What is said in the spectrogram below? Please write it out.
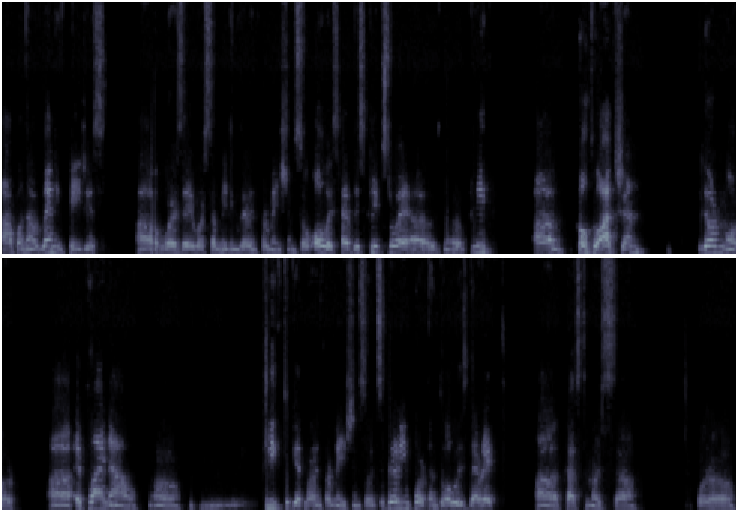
up on our landing pages uh, where they were submitting their information. So always have this click through, uh, uh, click um, call to action, learn more, uh, apply now, uh, click to get more information. So it's very important to always direct customers for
